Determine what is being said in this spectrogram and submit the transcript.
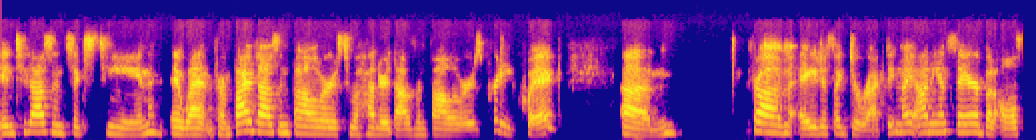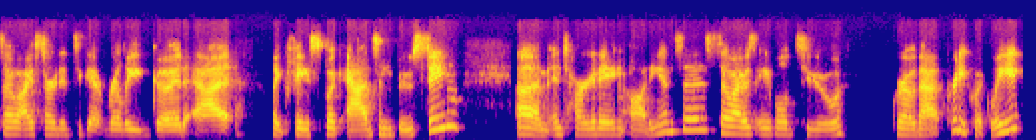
in 2016, it went from 5,000 followers to 100,000 followers pretty quick. Um, from a just like directing my audience there, but also I started to get really good at like Facebook ads and boosting um, and targeting audiences. So I was able to grow that pretty quickly,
